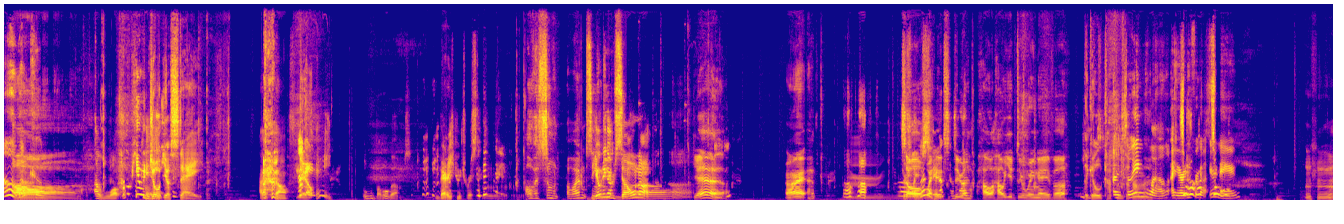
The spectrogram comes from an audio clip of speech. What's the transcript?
Oh, welcome. Oh. I. Hope you enjoyed your stay. I don't. Yep. Hey. Ooh, bubblegums. Very futuristic. Oh, there's someone. Oh, I haven't seen Yodeling you up since- Uh, donut. Yeah. All right. Mm, So Well, we're here to do. fun. How how you doing, Ava? The guild I'm captains are down doing well. I already forgot your name. Mm-hmm.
